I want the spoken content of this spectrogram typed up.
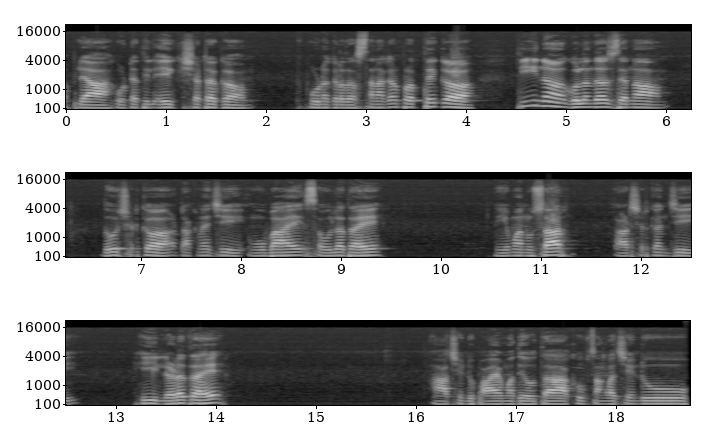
आपल्या गोट्यातील एक षटक पूर्ण करत असताना कारण प्रत्येक तीन गोलंदाज त्यांना दोन षटकं टाकण्याची मुभा आहे सवलत आहे. नियमानुसार आठ षटकांची ही लढत आहे. हा चेंडू पायामध्ये होता. खूप चांगला चेंडू.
